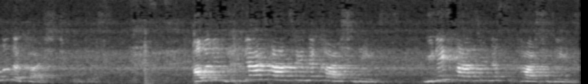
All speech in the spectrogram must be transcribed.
ona da karşı çıkacağız. Ama biz rüzgar santraline karşı değiliz. Güneş santraline karşı değiliz.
